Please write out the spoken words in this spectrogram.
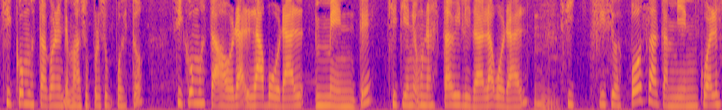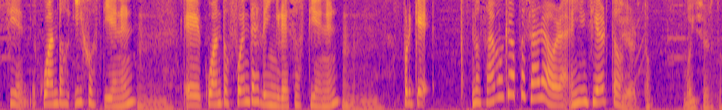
si cómo está con el tema de su presupuesto, si cómo está ahora laboralmente, si tiene una estabilidad laboral, mm. si, si su esposa también, cuáles, cuántos hijos tienen, mm. eh, cuántas fuentes de ingresos tienen, mm-hmm. porque no sabemos qué va a pasar ahora, es incierto. Cierto. Muy cierto.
